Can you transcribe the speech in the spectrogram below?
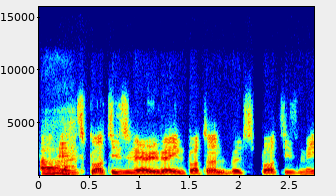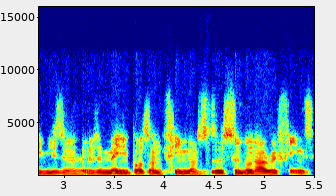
Uh, and sport is very, very important, but sport is maybe the, the main important thing of the secondary things.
